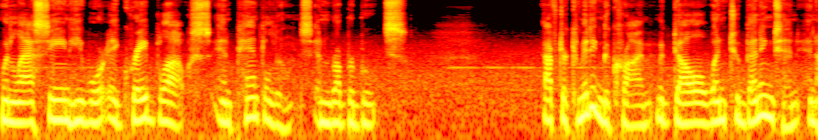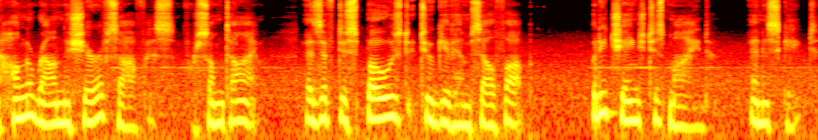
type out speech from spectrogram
When last seen, he wore a gray blouse and pantaloons and rubber boots. After committing the crime, McDowell went to Bennington and hung around the sheriff's office for some time, as if disposed to give himself up, but he changed his mind and escaped.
